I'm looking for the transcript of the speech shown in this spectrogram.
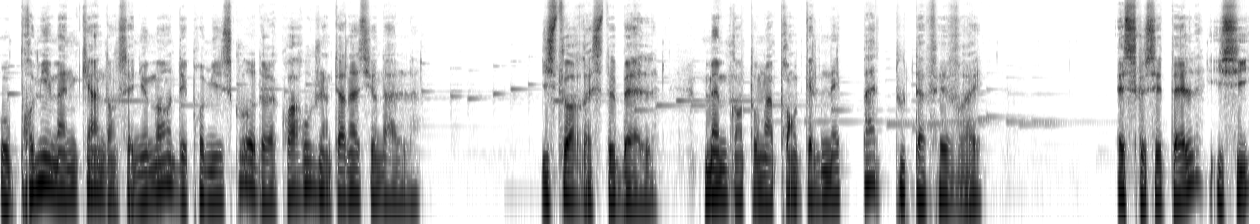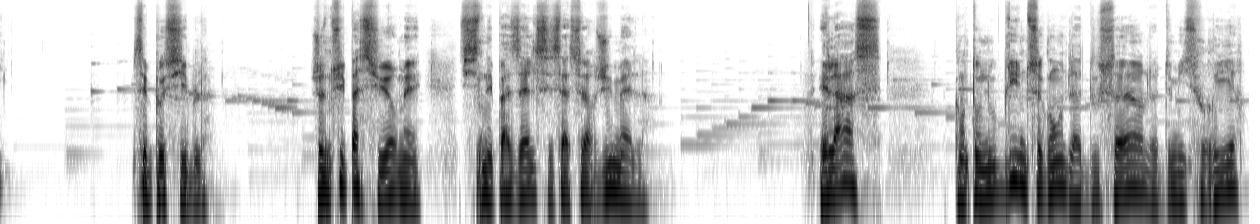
au premier mannequin d'enseignement des premiers secours de la Croix-Rouge internationale. L'histoire reste belle, même quand on apprend qu'elle n'est pas tout à fait vraie. Est-ce que c'est elle, ici? C'est possible. Je ne suis pas sûr, mais si ce n'est pas elle, c'est sa sœur jumelle. Hélas, quand on oublie une seconde la douceur, le demi-sourire,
